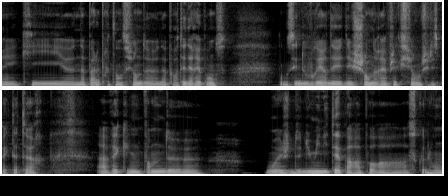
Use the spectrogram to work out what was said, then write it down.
et qui euh, n'a pas la prétention d'apporter des réponses. Donc c'est d'ouvrir des, champs de réflexion chez les spectateurs avec une forme de ouais, d'humilité par rapport à ce que l'on.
